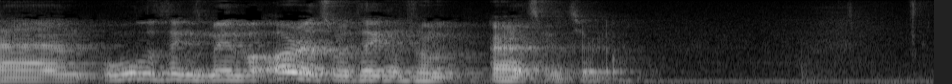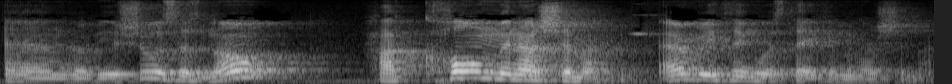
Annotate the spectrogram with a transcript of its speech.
and all the things made by Eretz were taken from Eretz material. And Rabbi Yeshua says, no, Hakol min Hashemayim. Everything was taken min Hashemayim.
